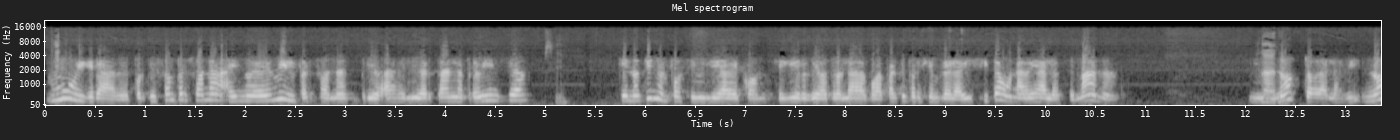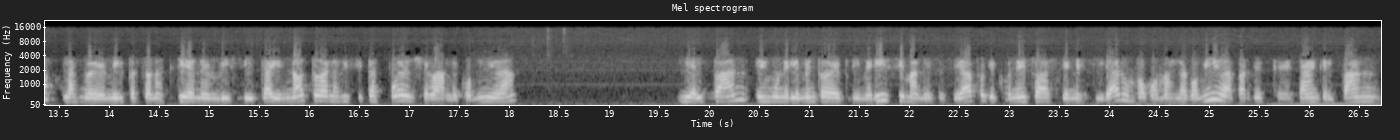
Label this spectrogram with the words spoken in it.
muy grave, porque son personas, hay 9.000 personas privadas de libertad en la provincia que no tienen posibilidad de conseguir de otro lado, porque aparte, por ejemplo, la visita una vez a la semana. Y no todas las no las 9.000 personas tienen visita y no todas las visitas pueden llevarle comida y el pan es un elemento de primerísima necesidad porque con eso hacen estirar un poco más la comida. Aparte, ustedes saben que el pan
